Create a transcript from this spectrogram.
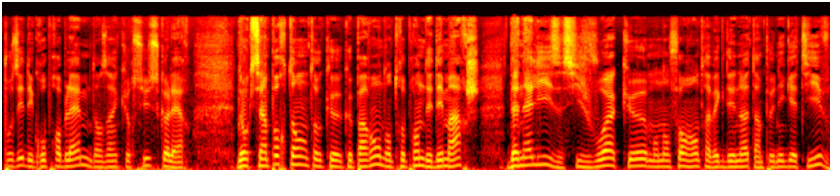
poser des gros problèmes dans un cursus scolaire. Donc c'est important en tant que, que parent d'entreprendre des démarches d'analyse. Si je vois que mon enfant rentre avec des notes un peu négatives,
